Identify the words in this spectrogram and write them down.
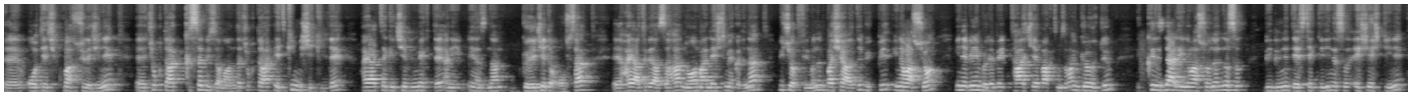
e, ortaya çıkma sürecini e, çok daha kısa bir zamanda çok daha etkin bir şekilde hayata geçirebilmek de hani en azından görece de olsa e, hayatı biraz daha normalleştirmek adına birçok firmanın başardığı büyük bir inovasyon. Yine benim böyle bir tarihçeye baktığım zaman gördüğüm krizlerle inovasyonların nasıl birbirini desteklediği, nasıl eşleştiğini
